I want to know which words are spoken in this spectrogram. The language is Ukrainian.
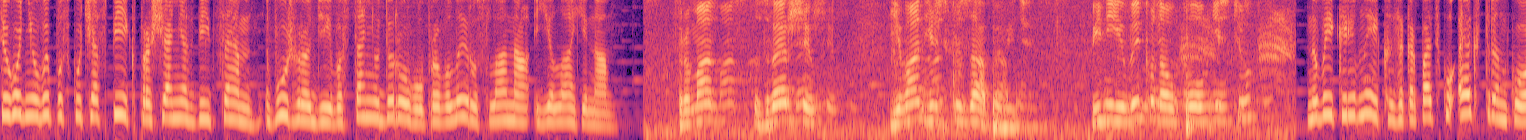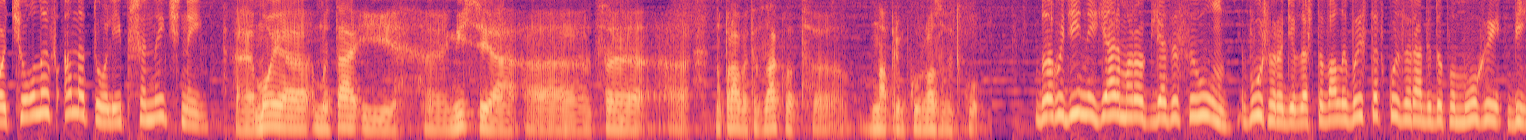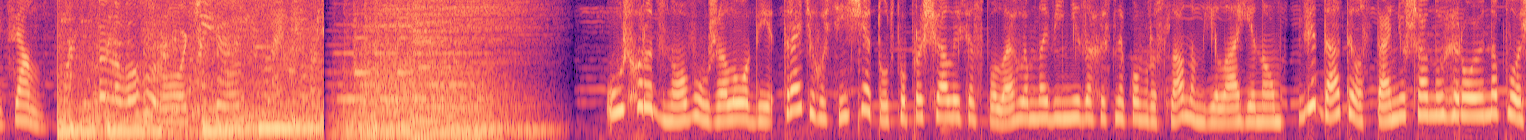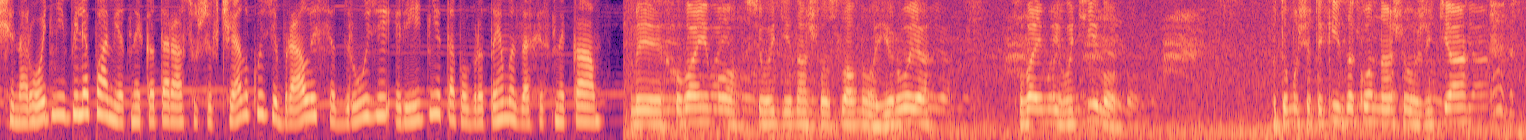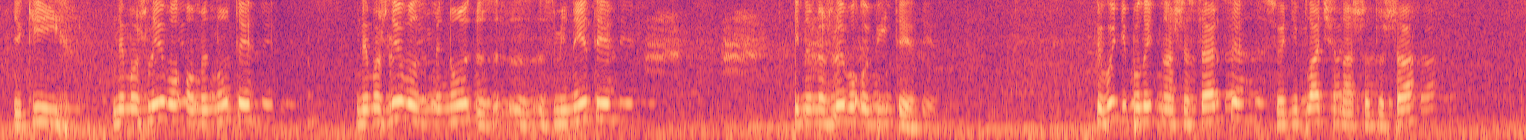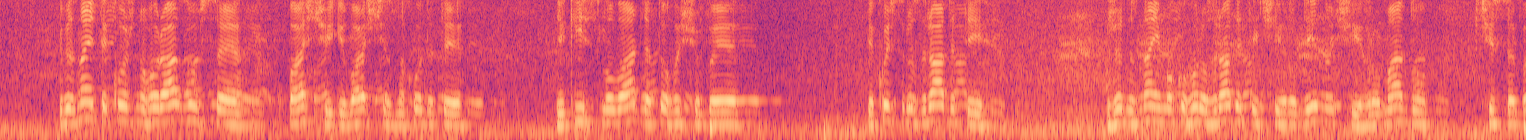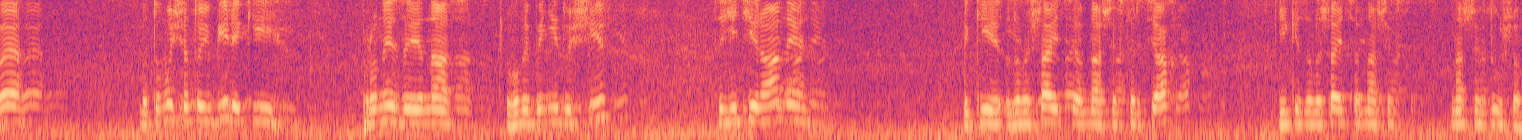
Сьогодні у випуску час пік прощання з бійцем в Ужгороді в останню дорогу провели Руслана Єлагіна. Роман звершив євангельську заповідь. Він її виконав повністю. Новий керівник Закарпатську екстренку очолив Анатолій Пшеничний. Е, Моя мета і е, місія е, це направити заклад в напрямку розвитку. Благодійний ярмарок для ЗСУ в Ужгороді влаштували виставку заради допомоги бійцям. до нового рочку. Ужгород знову у жалобі. 3 січня тут попрощалися з полеглим на війні захисником Русланом Єлагіном. Віддати останню шану герою на площі Народній біля пам'ятника Тарасу Шевченку зібралися друзі, рідні та побратими захисника. Ми ховаємо сьогодні нашого славного героя, ховаємо його тіло, тому що такий закон нашого життя, який неможливо оминути, неможливо зміну, з- з- змінити і неможливо обійти. Сьогодні болить наше серце, сьогодні плаче наша душа. І ви знаєте, кожного разу все важче і важче знаходити якісь слова для того, щоб якось розрадити. Вже не знаємо, кого розрадити, чи родину, чи громаду, чи себе. Бо тому що той біль, який пронизує нас в глибині душі, це є ті рани, які залишаються в наших серцях, які залишаються в наших, наших душах.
